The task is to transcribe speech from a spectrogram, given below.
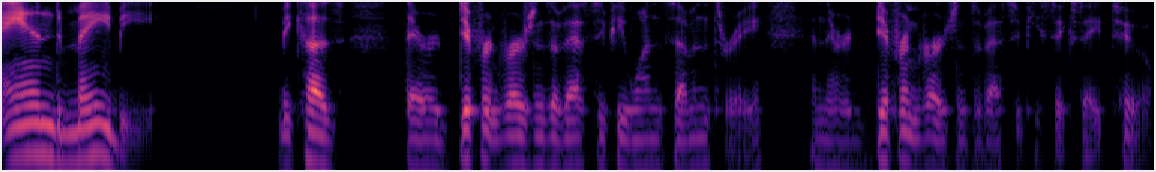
and maybe because there are different versions of SCP-173 and there are different versions of SCP-682.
